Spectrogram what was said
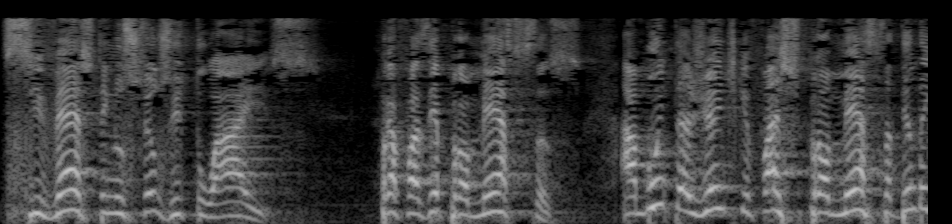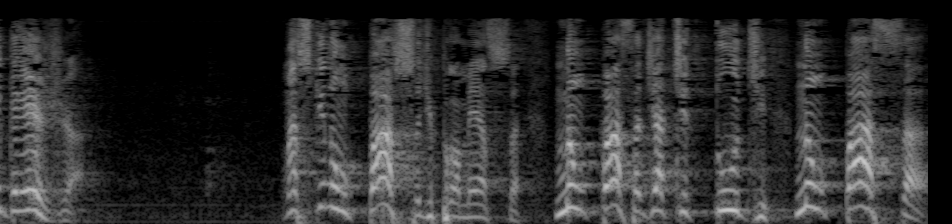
se vestem nos seus rituais para fazer promessas, há muita gente que faz promessa dentro da igreja mas que não passa de promessa, não passa de atitude, não passa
